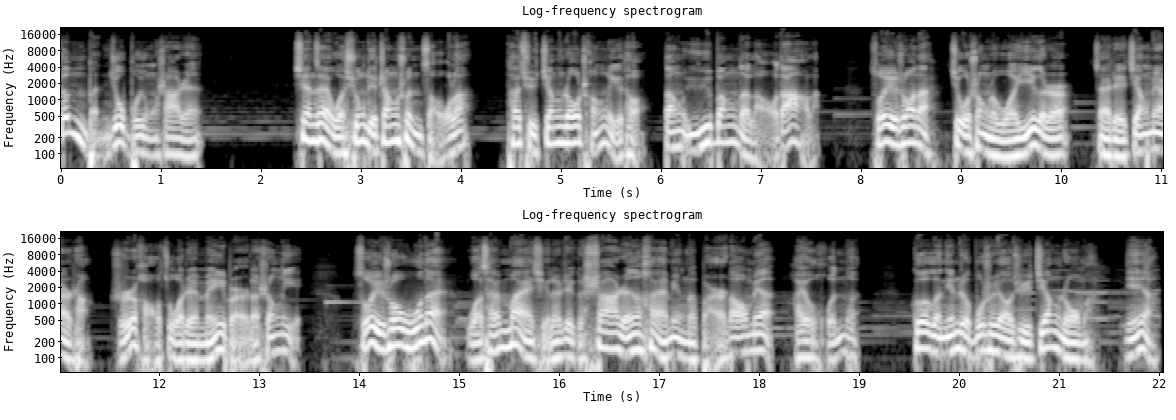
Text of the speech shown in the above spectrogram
根本就不用杀人。现在我兄弟张顺走了，他去江州城里头当鱼帮的老大了。所以说呢，就剩了我一个人在这江面上，只好做这没本的生意。所以说无奈我才卖起了这个杀人害命的板刀面还有馄饨。哥哥，您这不是要去江州吗？您呀，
